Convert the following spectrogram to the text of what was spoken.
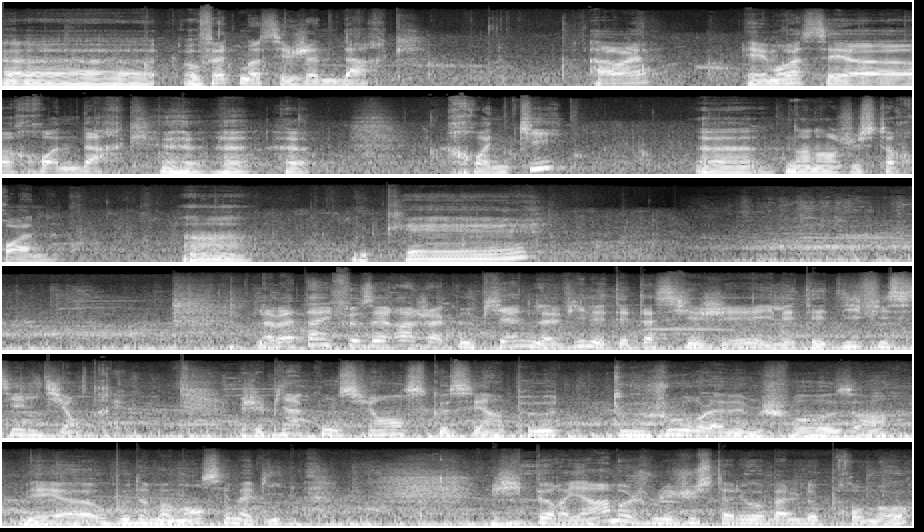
Euh. Au fait, moi c'est Jeanne d'Arc. Ah ouais? Et moi c'est euh, Juan d'Arc. Juan qui? Euh, non, non, juste Juan. Ah, ok. La bataille faisait rage à Compiègne, la ville était assiégée et il était difficile d'y entrer. J'ai bien conscience que c'est un peu toujours la même chose, hein, mais euh, au bout d'un moment, c'est ma vie. J'y peux rien, moi je voulais juste aller au bal de promo.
